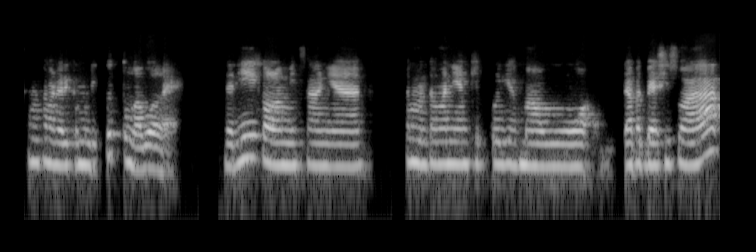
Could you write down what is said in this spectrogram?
sama-sama dari Kemendikbud tuh nggak boleh jadi kalau misalnya teman-teman yang kuliah mau dapat beasiswa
